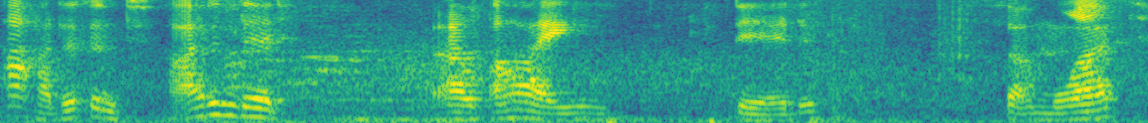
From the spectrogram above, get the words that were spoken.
Ah, I didn't. I didn't did. Oh, I did. Somewhat.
